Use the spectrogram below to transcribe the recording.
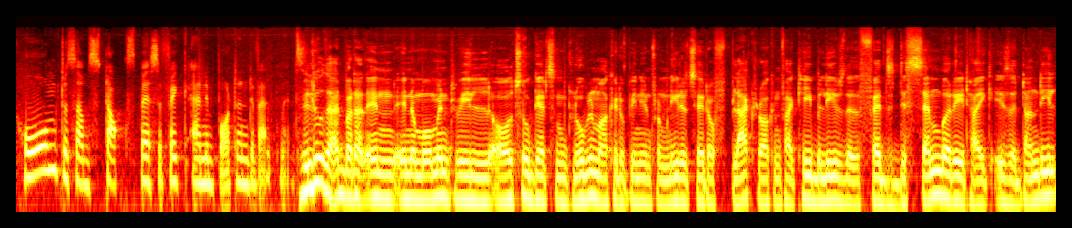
home to some stock specific and important developments. We'll do that, but uh, in, in a moment, we'll also get some global market opinion from Neeraj Seth of BlackRock. In fact, he believes that the Fed's December rate hike is a done deal.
